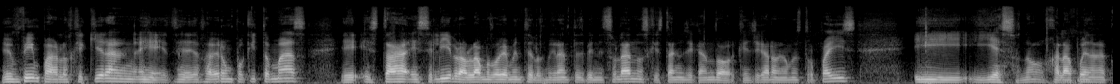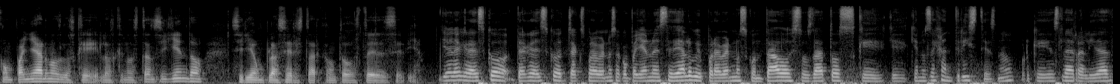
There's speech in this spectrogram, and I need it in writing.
En fin, para los que quieran eh, saber un poquito más, eh, está ese libro. Hablamos obviamente de los migrantes venezolanos que están llegando, que llegaron a nuestro país. Y, eso, ¿no? Ojalá puedan acompañarnos los que los que nos están siguiendo. Sería un placer estar con todos ustedes ese día. Yo le agradezco, te agradezco, Jax, por habernos acompañado en este diálogo y por habernos contado estos datos que, que, nos dejan tristes, ¿no? Porque es la realidad,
